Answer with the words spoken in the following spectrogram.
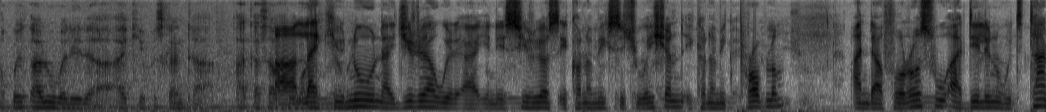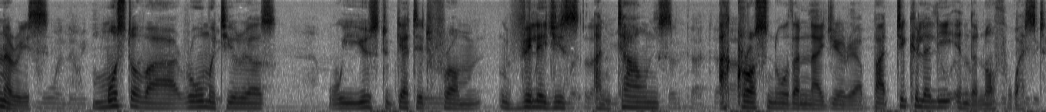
akwai kalubale da ake fuskanta a ƙasa uh, like you know nigeria we are in a serious economic situation economic problem. And uh, for us who are dealing with tanneries most of our raw materials we used to get it from villages and towns across northern Nigeria, particularly in the northwest.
